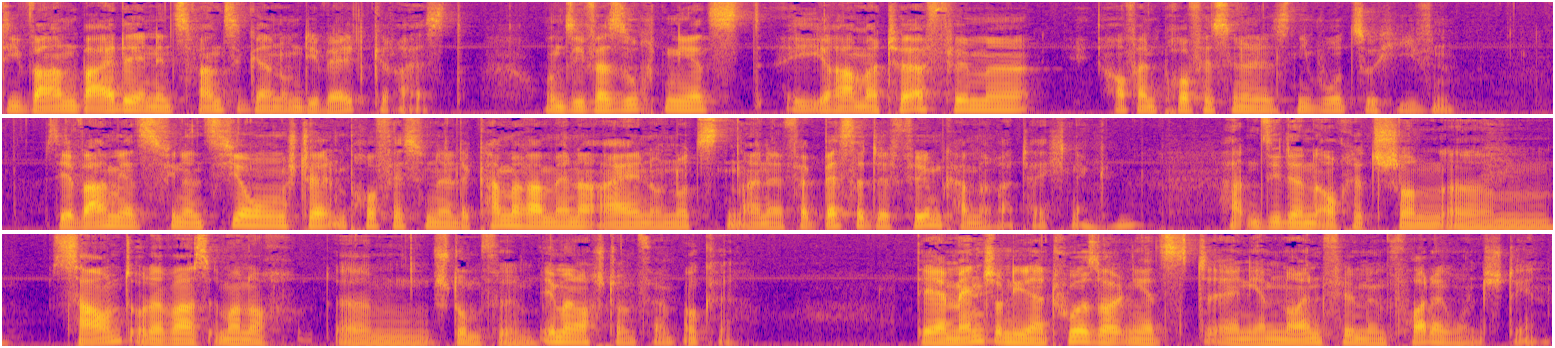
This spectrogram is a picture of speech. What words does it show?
Die waren beide in den 20ern um die Welt gereist. Und sie versuchten jetzt, ihre Amateurfilme auf ein professionelles Niveau zu hieven. Sie erwarben jetzt Finanzierung, stellten professionelle Kameramänner ein und nutzten eine verbesserte Filmkameratechnik. Hatten Sie denn auch jetzt schon ähm, Sound oder war es immer noch ähm, Stummfilm? Immer noch Stummfilm. Okay. Der Mensch und die Natur sollten jetzt in ihrem neuen Film im Vordergrund stehen.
